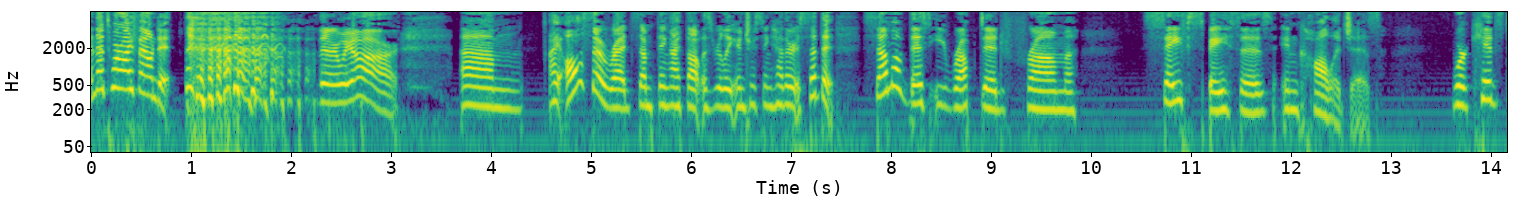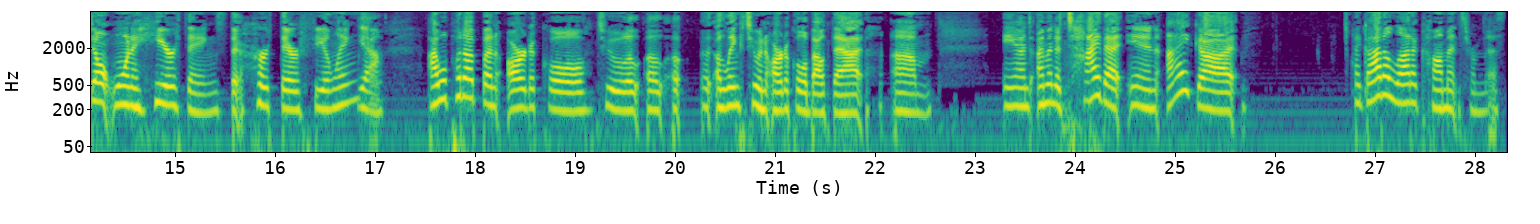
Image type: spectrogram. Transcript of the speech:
And that's where I found it. there we are. Um, I also read something I thought was really interesting, Heather. It said that some of this erupted from safe spaces in colleges where kids don't want to hear things that hurt their feelings. Yeah. I will put up an article to a, a, a, link to an article about that. Um, and I'm going to tie that in. I got I got a lot of comments from this.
